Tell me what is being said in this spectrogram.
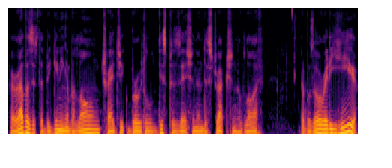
For others, it's the beginning of a long, tragic, brutal dispossession and destruction of life that was already here,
